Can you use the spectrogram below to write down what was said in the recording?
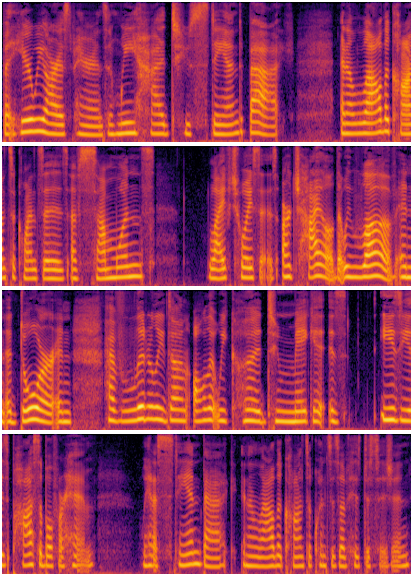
But here we are as parents, and we had to stand back and allow the consequences of someone's life choices, our child that we love and adore, and have literally done all that we could to make it as easy as possible for him. We had to stand back and allow the consequences of his decision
